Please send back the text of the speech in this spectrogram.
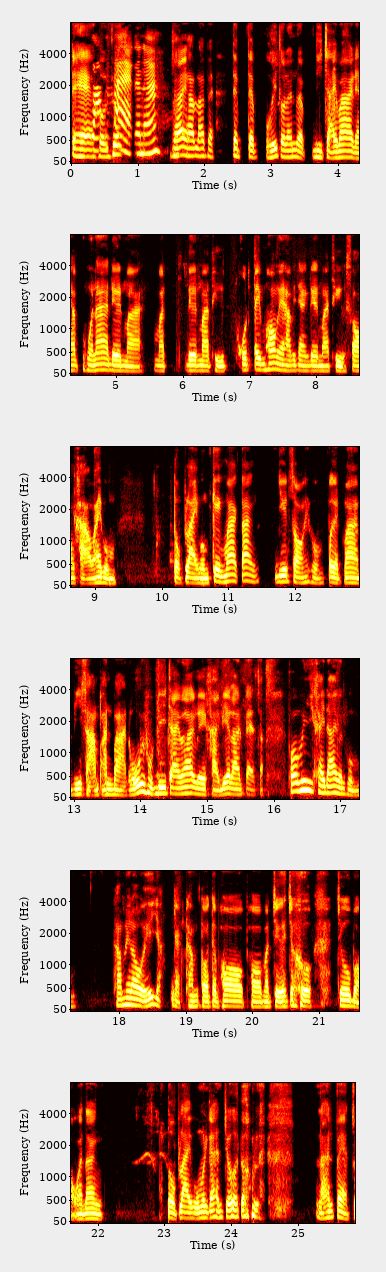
แต่ร้านผมโชคแตกอะนะ ใช่ครับร้านแปดแต่แต่โอ้ยตอนนั้นแบบดีใจมากเลยครับ หัวหน้าเดินมามาเดินมาถือโค้ดเต็มห้องเลยครับพี่แจงเดินมาถือซองขาวมาให้ผม ตบไหล่ผมเก่งมากตั้ง ยื่นซองให้ผมเปิดมามีสามพันบาทโอ้ยผมดีใจมากเลยขายเบี้ยร้านแปดสับเพราะไม่มีใครได้เหมือนผมทำให้เราเอ้ยอยากอยากทำต่อแต่พอพอมาเจอโจโจบอกว่าตั้ง ตบไหล่ผมเหมือนกันโจตบไหล่ร้านแปดโจ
